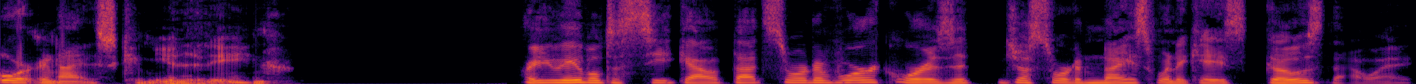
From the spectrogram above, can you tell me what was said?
organized community. Are you able to seek out that sort of work or is it just sort of nice when a case goes that way?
